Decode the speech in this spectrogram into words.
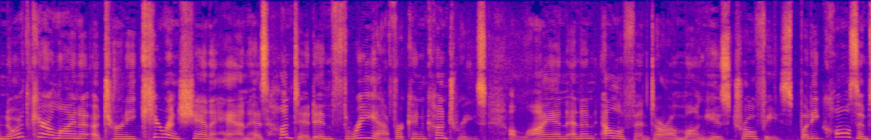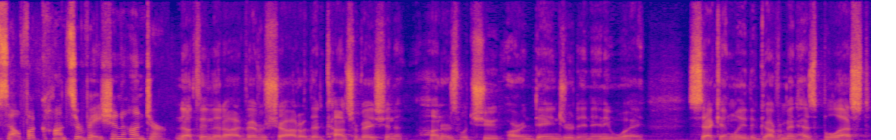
North Carolina attorney Kieran Shanahan has hunted in three African countries. A lion and an elephant are among his trophies, but he calls himself a conservation hunter. Nothing that I've ever shot or that conservation hunters would shoot are endangered in any way. Secondly, the government has blessed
